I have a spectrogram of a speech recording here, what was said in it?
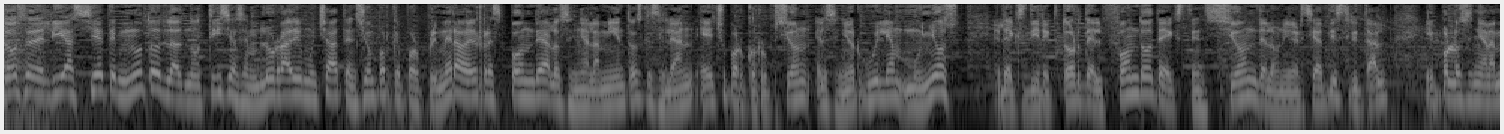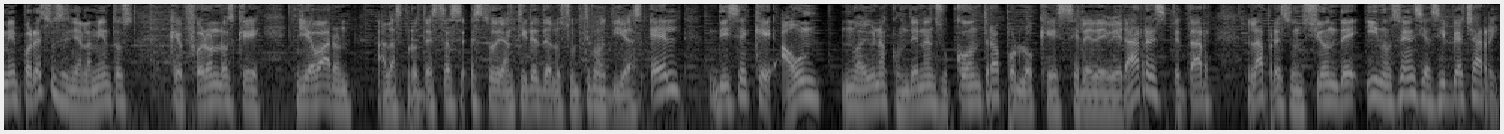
12 del día, 7 minutos, las noticias en Blue Radio. Mucha atención porque por primera vez responde a los señalamientos que se le han hecho por corrupción el señor William Muñoz, el exdirector del Fondo de Extensión de la Universidad Distrital, y por, los señalamientos, por estos señalamientos que fueron los que llevaron a las protestas estudiantiles de los últimos días. Él dice que aún no hay una condena en su contra, por lo que se le deberá respetar la presunción de inocencia. Silvia Charri.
